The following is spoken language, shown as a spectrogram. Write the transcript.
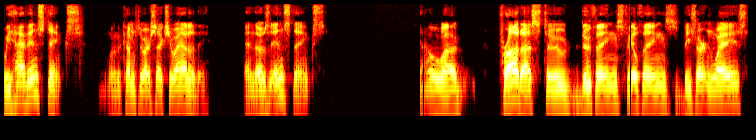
We have instincts when it comes to our sexuality, and those instincts, you know, uh, prod us to do things, feel things, be certain ways.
